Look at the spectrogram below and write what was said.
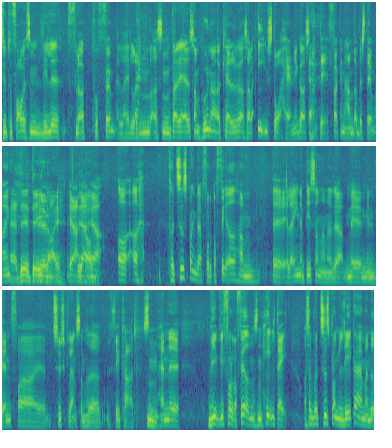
du, du får jo sådan en lille flok på fem eller et eller andet, og sådan, der er det alle sammen hunder og kalve, og så er der en stor han, ikke? Og sådan, det er fucking ham, der bestemmer, ikke? Ja, det, det er ikke Øhm, dig. Ja, det er ja, ham. ja. Og, og på et tidspunkt, jeg fotograferede ham, øh, eller en af bisonerne der, med min ven fra øh, Tyskland, som hedder Richard. Sådan, mm. han, øh, vi, vi fotograferede den sådan en hel dag, og så på et tidspunkt lægger jeg mig ned,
